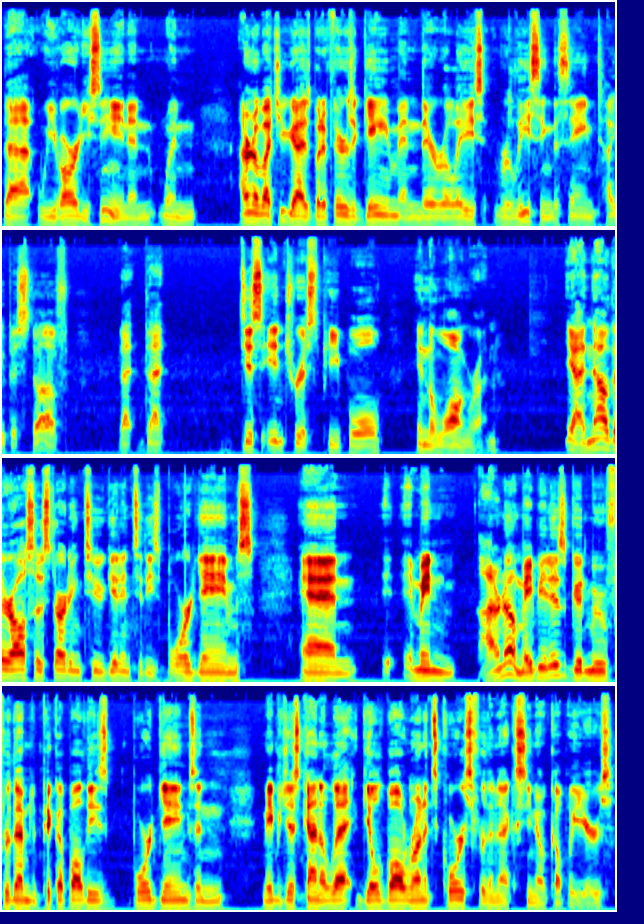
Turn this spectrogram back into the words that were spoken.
that we've already seen. And when I don't know about you guys, but if there's a game and they're release, releasing the same type of stuff, that that disinterests people in the long run. Yeah, and now they're also starting to get into these board games, and I mean, I don't know, maybe it is a good move for them to pick up all these board games and maybe just kind of let Guild Ball run its course for the next you know couple years.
